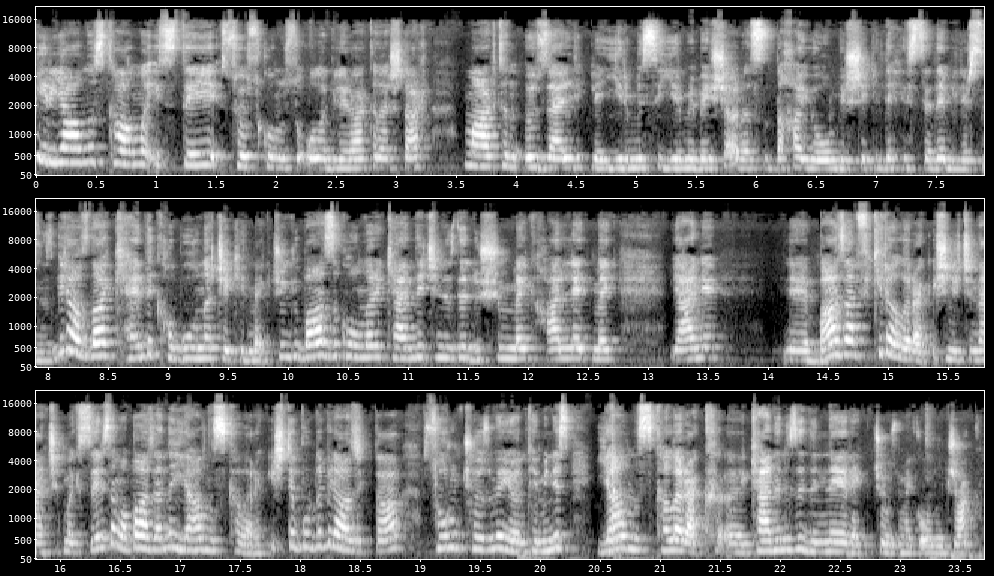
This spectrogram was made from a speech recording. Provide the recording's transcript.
Bir yalnız kalma isteği söz konusu olabilir arkadaşlar. Mart'ın özellikle 20'si 25'i arası daha yoğun bir şekilde hissedebilirsiniz. Biraz daha kendi kabuğuna çekilmek. Çünkü bazı konuları kendi içinizde düşünmek, halletmek, yani e, bazen fikir alarak işin içinden çıkmak isteriz ama bazen de yalnız kalarak. İşte burada birazcık daha sorun çözme yönteminiz yalnız kalarak, e, kendinizi dinleyerek çözmek olacak.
